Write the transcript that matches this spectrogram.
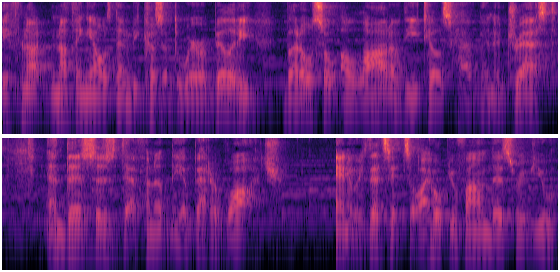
If not nothing else, then because of the wearability, but also a lot of details have been addressed, and this is definitely a better watch. Anyways, that's it. So I hope you found this review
